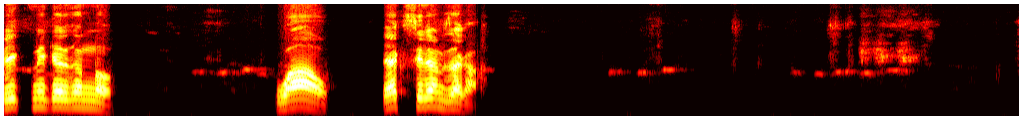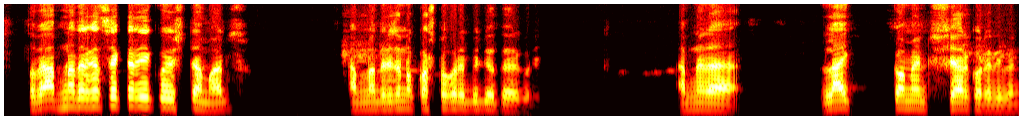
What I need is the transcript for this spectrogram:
পিকনিকের জন্য। ওয়াও, এক্সিলেন্ট জায়গা। তবে আপনাদের কাছে একটা রিকোয়েস্ট আমার। আপনাদের জন্য কষ্ট করে ভিডিও তৈরি করি। আপনারা লাইক কমেন্ট শেয়ার করে দিবেন।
